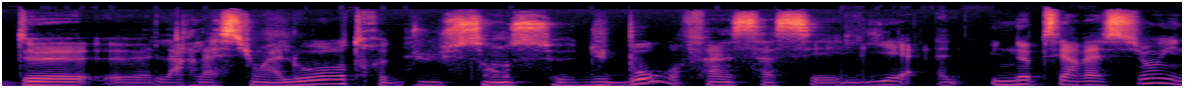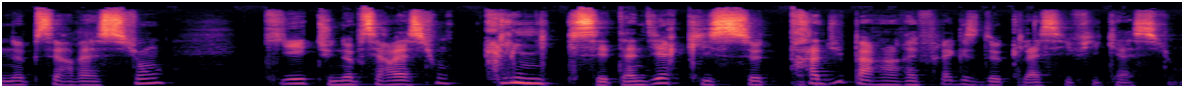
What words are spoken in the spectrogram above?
de euh, la relation à l'autre, du sens du beau, enfin ça c'est lié à une observation, une observation qui est une observation clinique, c'est-à-dire qui se traduit par un réflexe de classification.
